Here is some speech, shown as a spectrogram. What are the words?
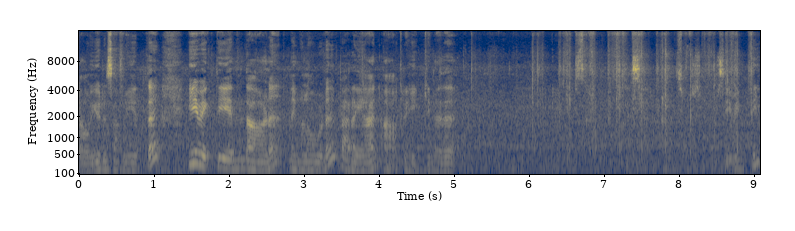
now ഈ ഒരു സമയത്ത് ഈ വ്യക്തി എന്താണ് നിങ്ങളോട് പറയാൻ ആഗ്രഹിക്കുന്നത്? ഈ വ്യക്തി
